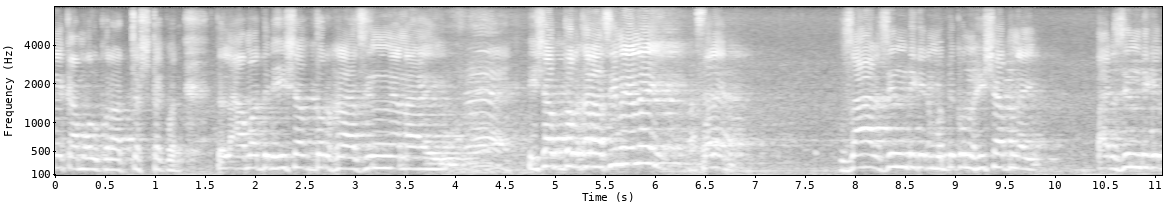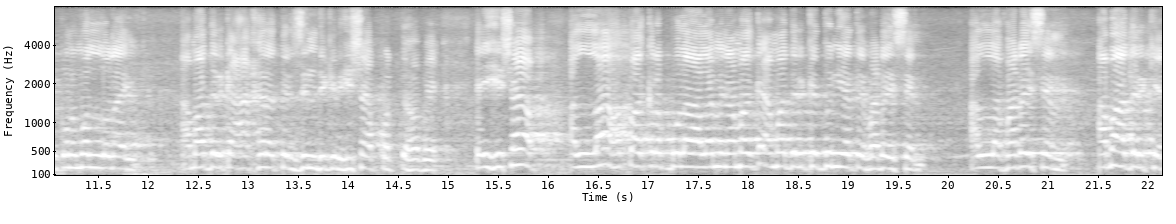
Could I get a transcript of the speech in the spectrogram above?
নেক আমল করার চেষ্টা করি। তাহলে আমাদের হিসাব দরকার আছে না নাই? হিসাব দরকার আছে না নাই? বলেন। যার জিন্দিগির মধ্যে কোনো হিসাব নাই, তার জিন্দিগির কোনো মূল্য নাই, আমাদেরকে আখেরাতের জিন্দিগির হিসাব করতে হবে। এই হিসাব আল্লাহ পাক রব্বুল আলমিন আমাকে, আমাদেরকে দুনিয়াতে পাঠাইছেন। আল্লাহ পাঠাইছেন আমাদেরকে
